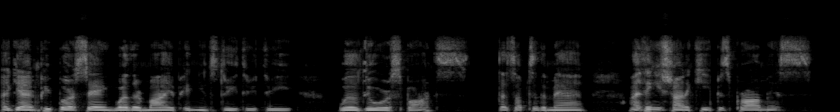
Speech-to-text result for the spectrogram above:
again, people are saying whether my opinions 333 will do a response. That's up to the man. I think he's trying to keep his promise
